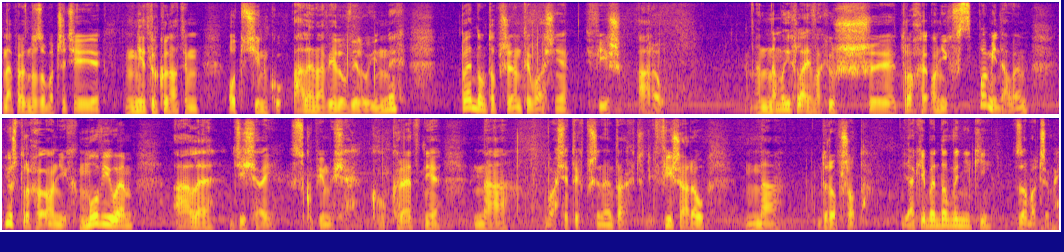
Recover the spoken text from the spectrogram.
Na pewno zobaczycie je nie tylko na tym odcinku, ale na wielu, wielu innych. Będą to przynęty właśnie Fish Arrow. Na moich live'ach już y, trochę o nich wspominałem, już trochę o nich mówiłem, ale dzisiaj skupimy się konkretnie na właśnie tych przynętach, czyli Fish Arrow na dropshota. Jakie będą wyniki? Zobaczymy.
